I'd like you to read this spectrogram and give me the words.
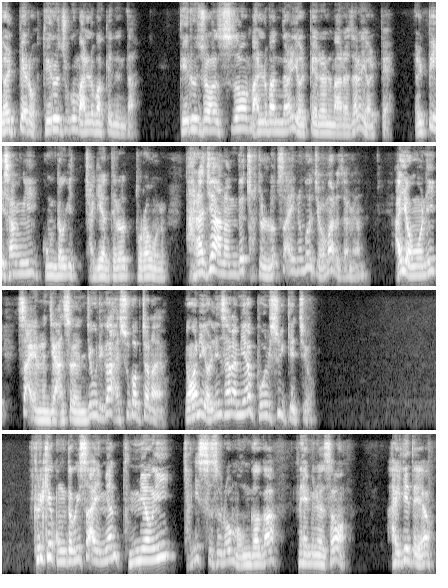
열 배로 되로 주고 말로 받게 된다. 줘서 말로 받는다는 열 배를 말하잖아요. 열 배. 열배 이상이 공덕이 자기한테로 돌아오는 바라지 않았는데 저절로 쌓이는 거죠. 말하자면. 아 영혼이 쌓였는지 안 쌓였는지 우리가 알 수가 없잖아요. 영혼이 열린 사람이야 보일 수 있겠죠. 그렇게 공덕이 쌓이면 분명히 자기 스스로 뭔가가 내면에서 알게 돼요.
